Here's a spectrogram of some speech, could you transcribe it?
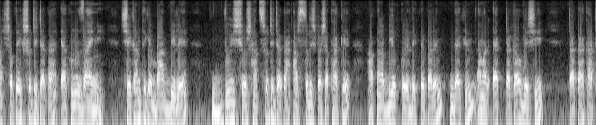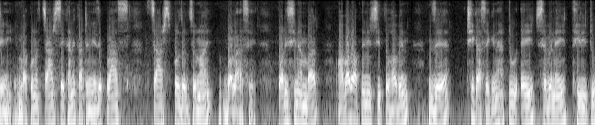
আটশত একষট্টি টাকা এখনও যায়নি। সেখান থেকে বাদ দিলে দুইশো সাতষট্টি টাকা আটচল্লিশ পয়সা থাকে। আপনারা বিয়োগ করে দেখতে পারেন। দেখেন, আমার এক টাকাও বেশি টাকা কাটেনি বা কোনো চার্জ এখানে কাটেনি। যে প্লাস চার্জ প্রযোজ্য নয় বলা আছে। পলিসি নাম্বার আবারও আপনি নিশ্চিত হবেন যে ঠিক আছে কিনা। Two eight seven eight three two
